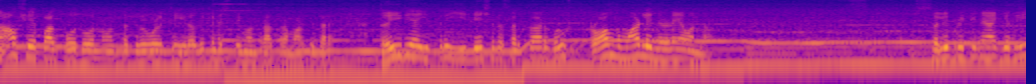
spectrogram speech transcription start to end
ನಾವು ಶೇಪ್ ಆಗ್ಬೋದು ಅನ್ನುವಂಥ ತಿಳುವಳಿಕೆ ಇರೋದಕ್ಕೇ ಶ್ರೀಮಂತರ ಹತ್ರ ಮಾಡ್ತಿದ್ದಾರೆ. ಧೈರ್ಯ ಇದ್ದರೆ ಈ ದೇಶದ ಸರ್ಕಾರಗಳು ಸ್ಟ್ರಾಂಗ್ ಮಾಡಲಿ ನಿರ್ಣಯವನ್ನು. ಸೆಲಿಬ್ರಿಟಿನೇ ಆಗಿರಲಿ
